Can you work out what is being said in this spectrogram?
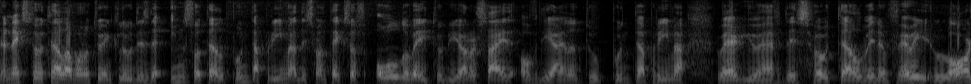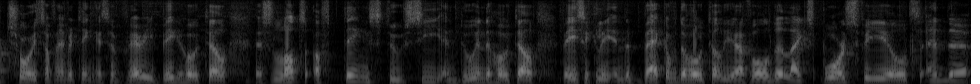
The next hotel I wanted to include is the Insotel Punta Prima. This one takes us all the way to the other side of the island to Punta Prima, where you have this hotel with a very large choice of everything. It's a very big hotel. There's lots of things to see and do in the hotel. Basically, in the back of the hotel, you have all the like sports fields and the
